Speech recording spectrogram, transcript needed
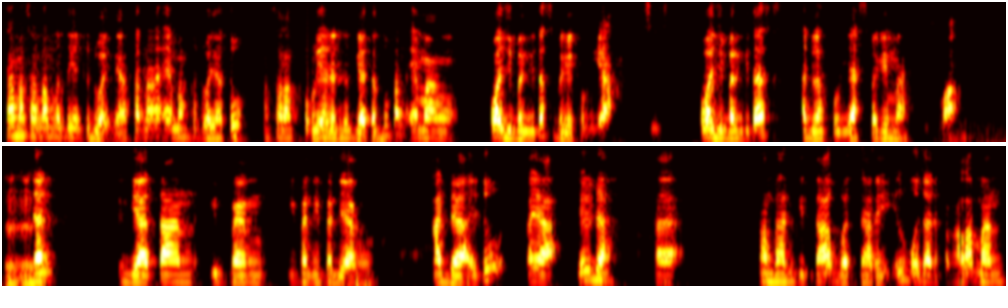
sama-sama mentingin keduanya karena emang keduanya tuh masalah kuliah dan kegiatan tuh kan emang kewajiban kita sebagai kuliah. Kewajiban kita adalah kuliah sebagai mahasiswa. Mm-mm. dan kegiatan event event-event yang ada itu kayak ya udah kayak tambahan kita buat cari ilmu cari pengalaman.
